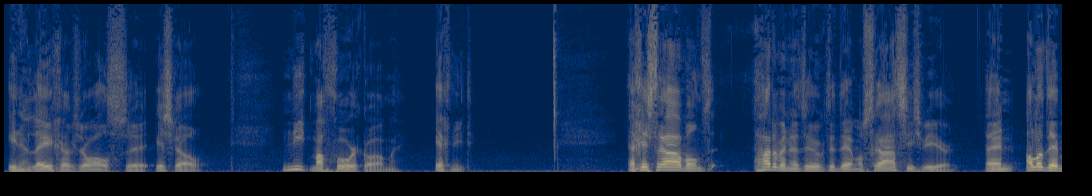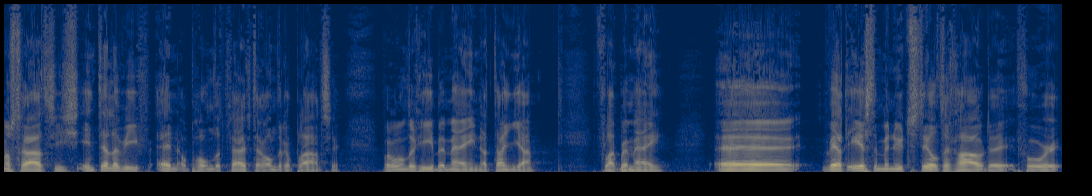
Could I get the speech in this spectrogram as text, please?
in een leger zoals eh, Israël niet mag voorkomen. Echt niet. En gisteravond hadden we natuurlijk de demonstraties weer. En alle demonstraties in Tel Aviv en op 150 andere plaatsen, waaronder hier bij mij in Natanja, vlak bij mij, werd eerst een minuut stilte gehouden voor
